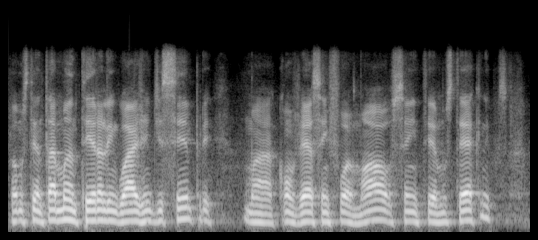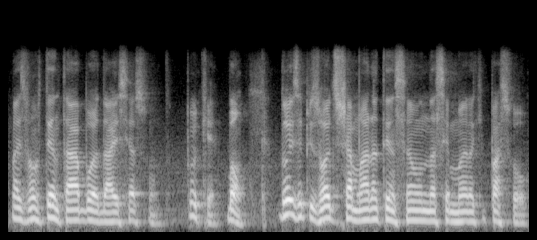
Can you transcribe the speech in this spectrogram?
Vamos tentar manter a linguagem de sempre uma conversa informal, sem termos técnicos, mas vamos tentar abordar esse assunto. Por quê? Bom, dois episódios chamaram atenção na semana que passou.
